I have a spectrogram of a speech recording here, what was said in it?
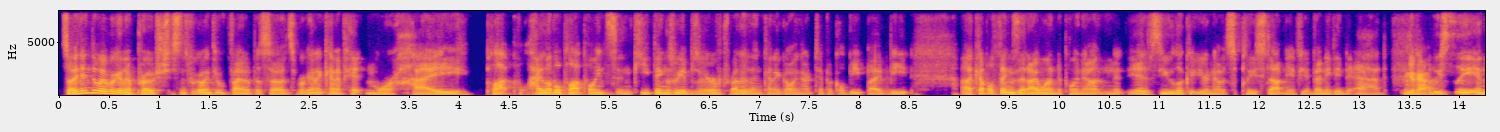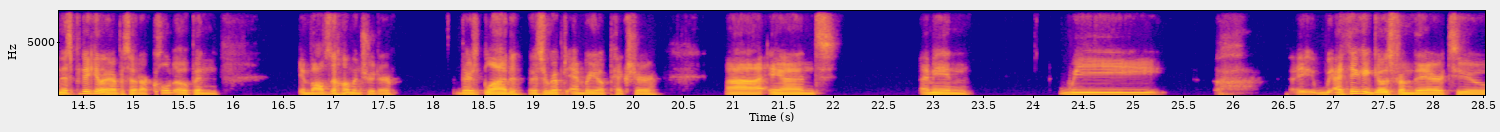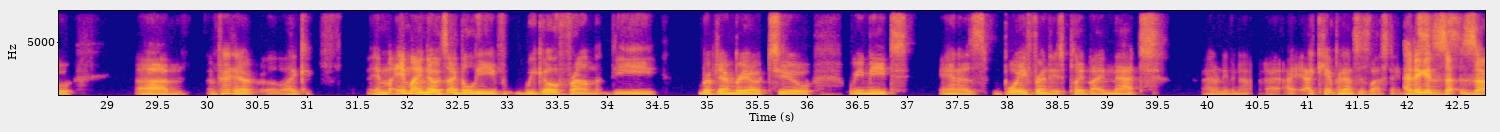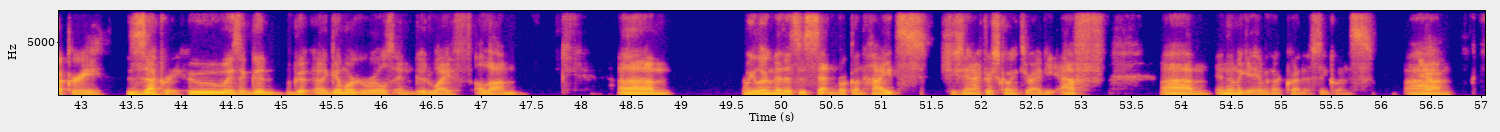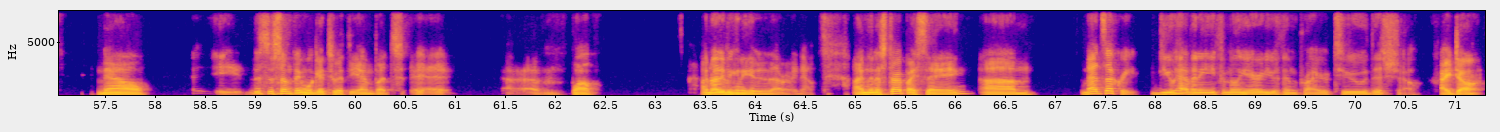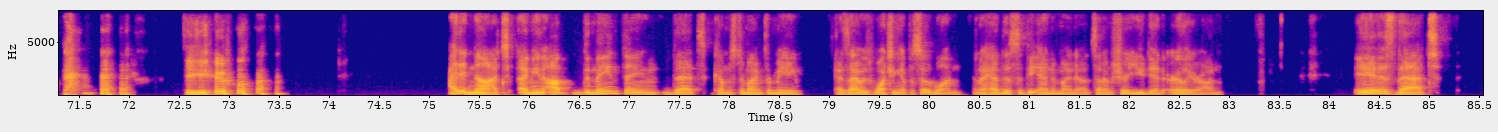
So I think the way we're going to approach, since we're going through five episodes, we're going to kind of hit more high plot, high level plot points and key things we observed, rather than kind of going our typical beat by beat. a couple things that I wanted to point out, and as you look at your notes, please stop me if you have anything to add. Okay. Obviously, in this particular episode, our cold open involves a home intruder. There's blood. There's a ripped embryo picture, uh, and I mean, we. I, think it goes from there to. Um, I'm trying to like in my, in my notes. I believe we go from the ripped embryo to we meet Anna's boyfriend, who's played by Matt. I don't even know. I, I can't pronounce his last name. I think it's Z- Czuchry. Czuchry, who is a good, good uh, Gilmore Girls and Good Wife alum. Um, we learn that this is set in Brooklyn Heights. She's an actress going through IVF. Um, and then we get hit with our credit sequence. Um, Yeah. Now, this is something we'll get to at the end, but uh, uh, well, I'm not even going to get into that right now. I'm going to start by saying, um, Matt Czuchry, do you have any familiarity with him prior to this show? I don't. Do you? I did not. I mean, uh, the main thing that comes to mind for me as I was watching episode one, and I had this at the end of my notes, and I'm sure you did earlier on, is that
